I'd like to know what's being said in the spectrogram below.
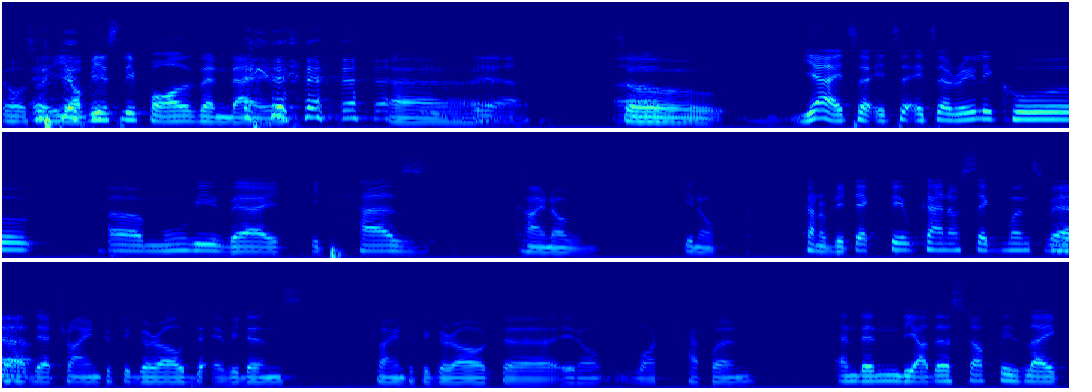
oh, so he obviously falls and dies. Uh, yeah. So yeah, it's a it's a it's a really cool uh, movie where it, it has kind of you know kind of detective kind of segments where Yeah. they're trying to figure out the evidence, trying to figure out uh, you know what happened, and then the other stuff is like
